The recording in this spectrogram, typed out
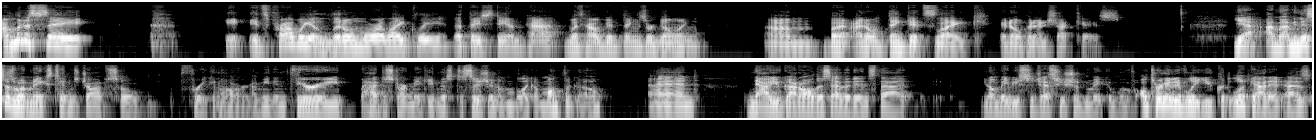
I'm going to say it's probably a little more likely that they stand pat with how good things are going. Um, but I don't think it's like an open and shut case. Yeah, I mean, this is what makes Tim's job so freaking hard. I mean, in theory, had to start making this decision like a month ago, and now you've got all this evidence that you know maybe suggests you shouldn't make a move. Alternatively, you could look at it as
